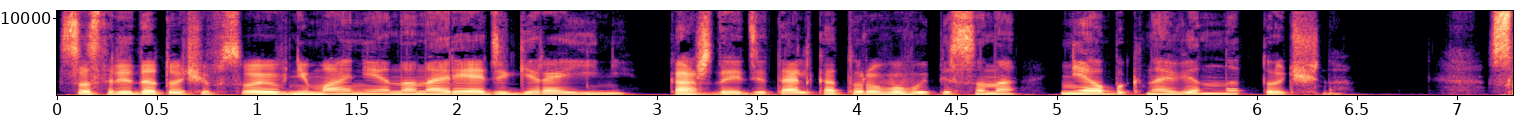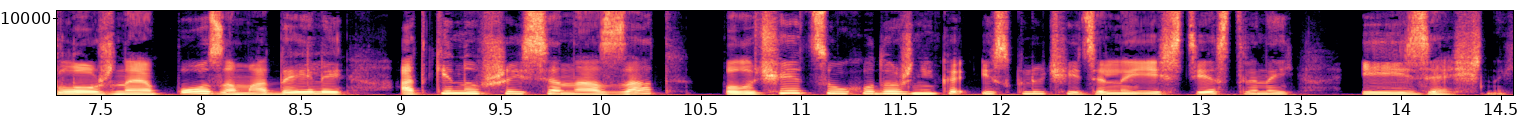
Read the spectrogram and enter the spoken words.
сосредоточив свое внимание на наряде героини, каждая деталь которого выписана необыкновенно точно. Сложная поза модели, откинувшейся назад, получается у художника исключительно естественной и изящной.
